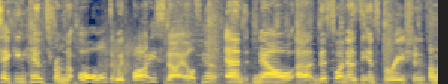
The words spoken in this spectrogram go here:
taking hints from the old with body styles. Yeah. And now uh, this one as the inspiration for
